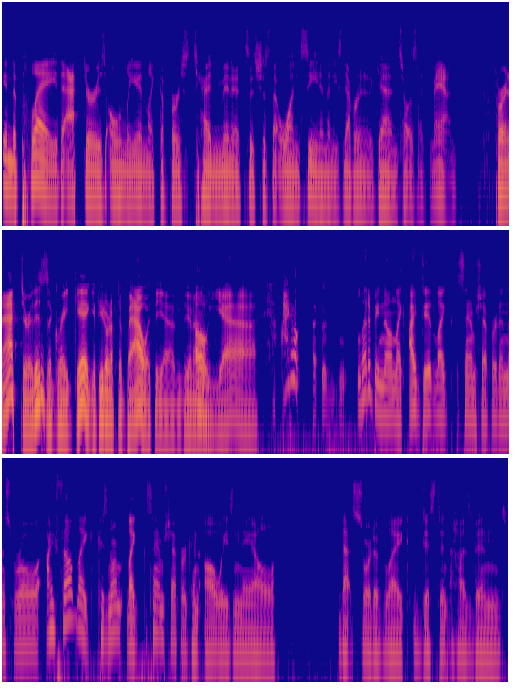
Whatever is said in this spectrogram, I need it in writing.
in the play the actor is only in like the first 10 minutes. It's just that one scene and then he's never in it again. So I was like, man, for an actor, this is a great gig if you don't have to bow at the end, you know. Oh yeah, I don't. Uh, let it be known, like I did like Sam Shepard in this role. I felt like because norm like Sam Shepard can always nail that sort of like distant husband.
